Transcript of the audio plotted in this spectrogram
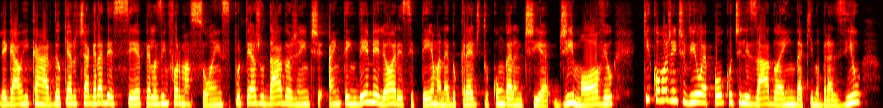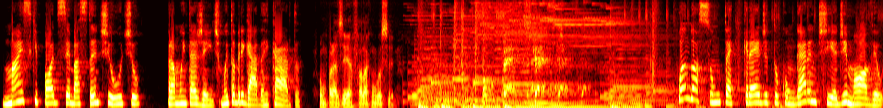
Legal, Ricardo. Eu quero te agradecer pelas informações, por ter ajudado a gente a entender melhor esse tema né, do crédito com garantia de imóvel, que, como a gente viu, é pouco utilizado ainda aqui no Brasil, mas que pode ser bastante útil para muita gente. Muito obrigada, Ricardo. Foi um prazer falar com você. Quando o assunto é crédito com garantia de imóvel,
